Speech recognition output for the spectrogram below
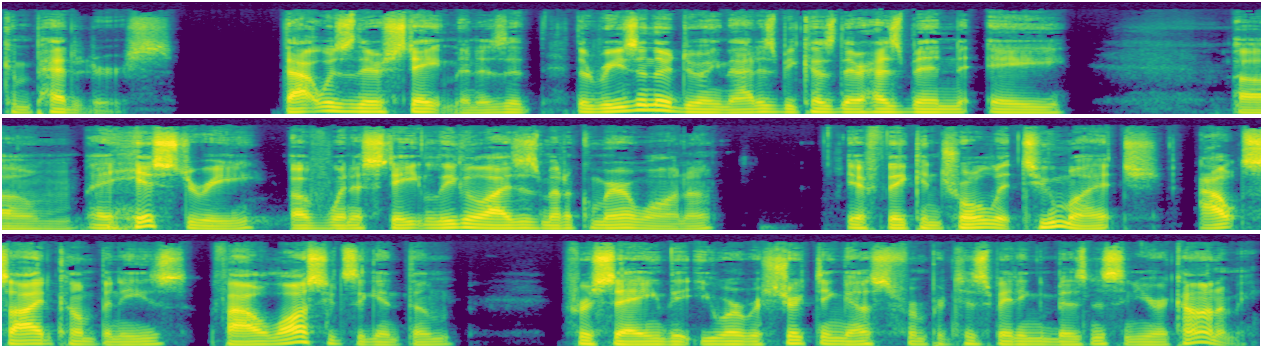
competitors that was their statement is that the reason they're doing that is because there has been a um, a history of when a state legalizes medical marijuana if they control it too much outside companies file lawsuits against them for saying that you are restricting us from participating in business in your economy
